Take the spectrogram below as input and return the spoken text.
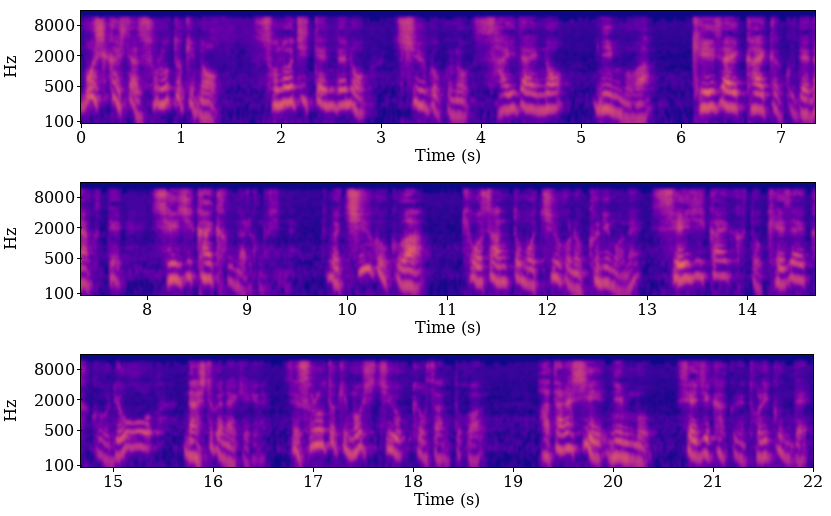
もしかしたらその時のその時点での中国の最大の任務は経済改革でなくて政治改革になるかもしれない。つまり中国は共産党も中国の国もね政治改革と経済改革を両方成し遂げなきゃいけない。でその時もし中国共産党が新しい任務政治改革に取り組んで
